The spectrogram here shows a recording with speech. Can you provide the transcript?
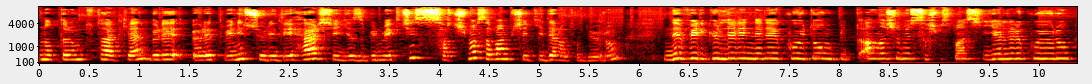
notlarımı tutarken böyle öğretmenin söylediği her şeyi yazabilmek için saçma sapan bir şekilde not alıyorum. Ne virgülleri nereye koyduğum anlaşılmıyor saçma sapan yerlere koyuyorum.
